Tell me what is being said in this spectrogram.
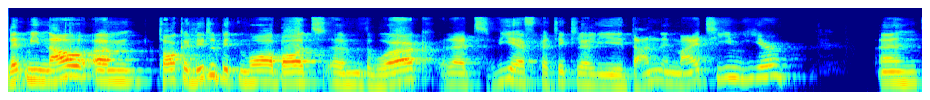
Let me now um, talk a little bit more about um, the work that we have particularly done in my team here. And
